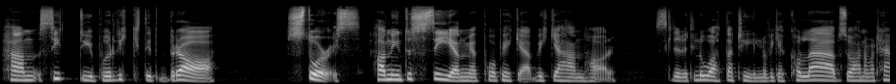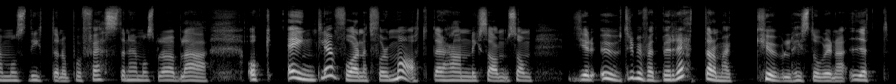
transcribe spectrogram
han sitter ju på riktigt bra stories. Han är ju inte sen med att påpeka vilka han har skrivit låtar till och vilka collabs och han har varit hemma hos ditten och på festen hemma hos bla bla bla. Och äntligen får han ett format där han liksom som ger utrymme för att berätta de här kul historierna i ett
